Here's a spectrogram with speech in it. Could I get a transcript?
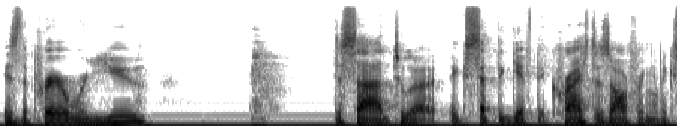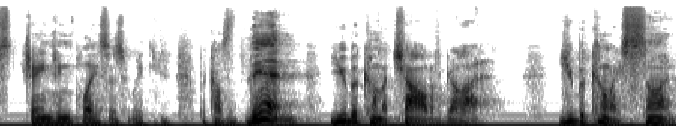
Is the prayer where you decide to uh, accept the gift that Christ is offering of exchanging places with you, because then you become a child of God you become a son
